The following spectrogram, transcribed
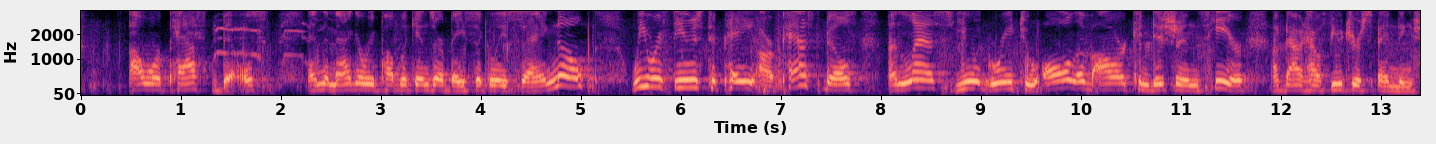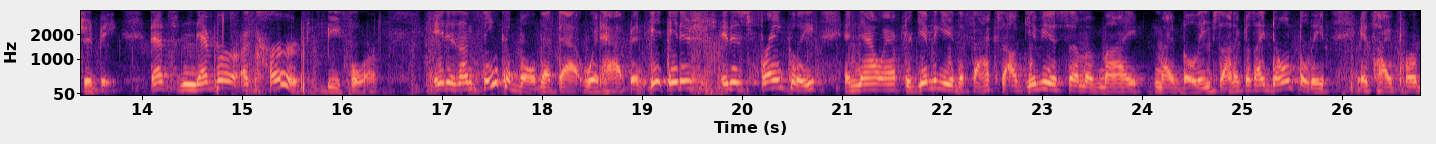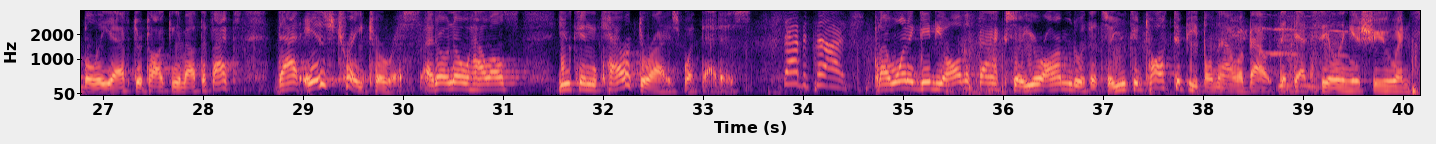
our past bills, and the MAGA Republicans are basically saying, no, we refuse to pay our past bills unless you agree to all of our conditions here about how future spending should be. That's never occurred before. It is unthinkable that that would happen. It, it is, it is frankly, and now after giving you the facts, I'll give you some of my, my beliefs on it because I don't believe it's hyperbole after talking about the facts. That is traitorous. I don't know how else you can characterize what that is. Sabotage. But I want to give you all the facts so you're armed with it, so you can talk to people now about the debt ceiling issue and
